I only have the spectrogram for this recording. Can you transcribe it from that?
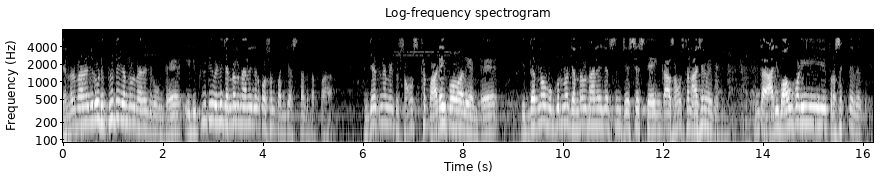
General manager deputy general manager ఉంటే ఈ డిప్యూటీ వెళ్ళి జనరల్ మేనేజర్ కోసం పనిచేస్తాడు తప్ప అంచేతనే మీకు సంస్థ పాడైపోవాలి అంటే ఇద్దరినో ముగ్గురునో జనరల్ మేనేజర్స్ని చేసేస్తే ఇంకా ఆ సంస్థ నాశనం అయిపోతుంది. ఇంకా అది బాగుపడి ప్రసక్తే లేదు.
